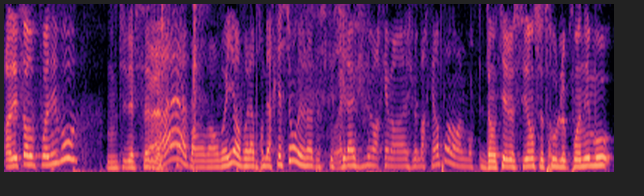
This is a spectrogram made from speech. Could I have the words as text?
En étant au point Nemo, mon petit Nelson. Ouais, bah on va envoyer, on voit la première question déjà, parce que si là je vais marquer, un- je vais marquer un point normalement. Dans quel océan se trouve le point Nemo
